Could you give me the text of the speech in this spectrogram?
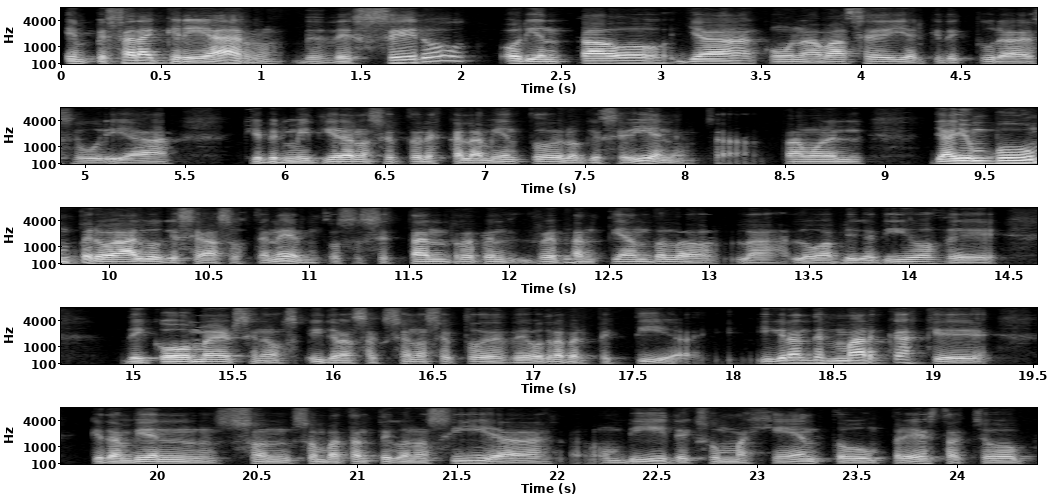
empezar a crear desde cero, orientado ya con una base y arquitectura de seguridad que permitiera, ¿no es cierto?, el escalamiento de lo que se viene. O sea, estamos en el, ya hay un boom, pero algo que se va a sostener. Entonces se están replanteando los, aplicativos de e-commerce y transacción, ¿no es cierto?, desde otra perspectiva. Y grandes marcas que, que también son, son bastante conocidas, un Bitex, un Magento, un PrestaShop,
